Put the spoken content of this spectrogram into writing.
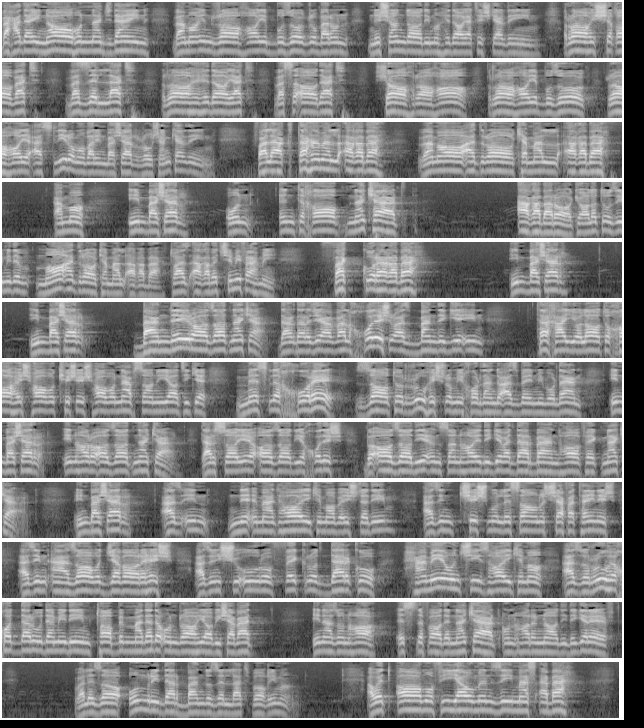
و هدیناه و نجدین و ما این راه های بزرگ رو بر اون نشان دادیم و هدایتش کردیم. راه شقاوت و ذلت راه هدایت و سعادت شاه راه ها راه های بزرگ راه های اصلی رو ما بر این بشر روشن کردیم فلقتهم العقبه و ما ادراک مل عقبه اما این بشر اون انتخاب نکرد عقبه را که حالا توضیح میده ما ادراک مل عقبه تو از عقبه چه می‌فهمی؟ فک و رقبه. این بشر این بشر بنده ای را آزاد نکرد. در درجه اول خودش رو از بندگی این تخیلات و خواهش ها و کشش ها و نفسانیاتی که مثل خوره ذات و روحش رو میخوردند و از بین میبردند این بشر اینها رو آزاد نکرد. در سایه آزادی خودش به آزادی انسانهای دیگه و در بندها فکر نکرد. این بشر از این نعمتهایی که ما بهش دادیم از این چشم و لسان و شفتینش از این اعضا و جوارهش از این شعور و فکر و درک و همه اون چیزهایی که ما از روح خود در او دمیدیم تا به مدد اون راه یابی شود این از اونها استفاده نکرد اونها رو نادیده گرفت. و لذا عمری در بند و ذلت باقی ماند. او اطعام فی یوم زی مسعبه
